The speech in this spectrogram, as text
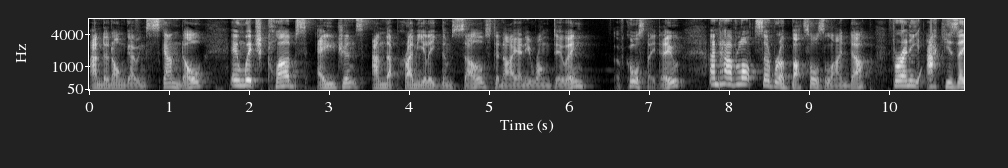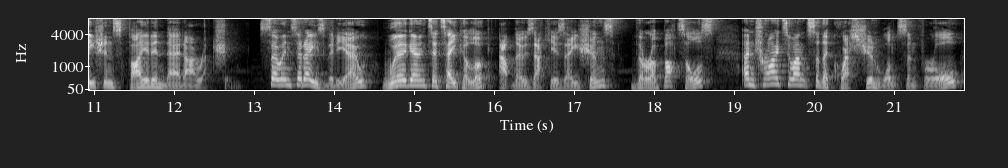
and an ongoing scandal in which clubs, agents, and the Premier League themselves deny any wrongdoing, of course they do, and have lots of rebuttals lined up for any accusations fired in their direction. So in today's video, we're going to take a look at those accusations, the rebuttals, and try to answer the question once and for all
